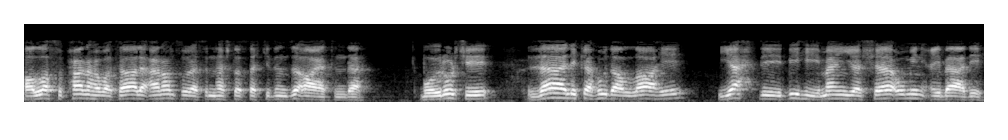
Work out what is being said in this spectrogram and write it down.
Allah subhanahu və teala Ənam surəsinin 88-ci ayətində buyurur ki, Zəlikə hudallahi yəhdi bihi mən yəşəu min ibadih.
